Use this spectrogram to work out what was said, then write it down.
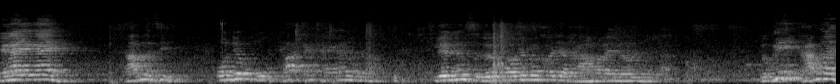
ยังไงยังไง ถามหน่อยสิโอนเดี๋ยวกูพระแท้ๆเลยนะเรียนหนังสือเขาไม่ค่อยจะถามอะไรเลยหลวงพี่ถามเลย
